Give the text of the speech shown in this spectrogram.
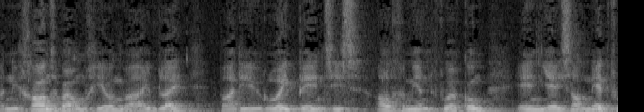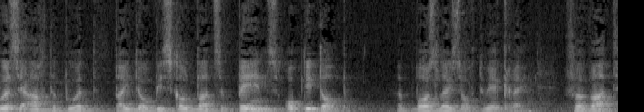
in die Gansbaai omgewing waar hy bly waar die rooi pensies algemeen voorkom en jy sal net voor sy agterpoot buite op die skilpad se pens op die dop 'n bosluis of twee kry. Vir wat?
